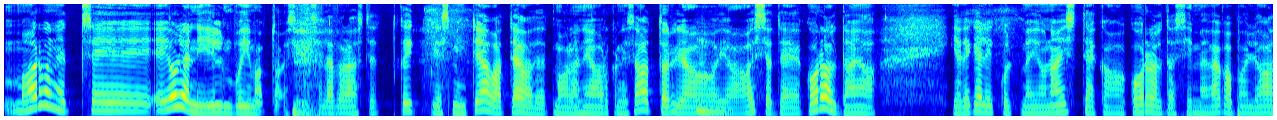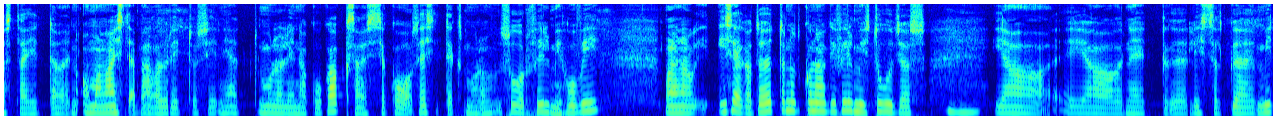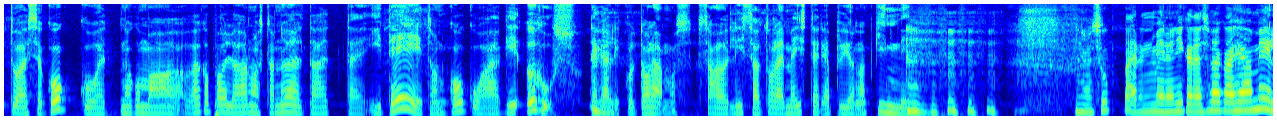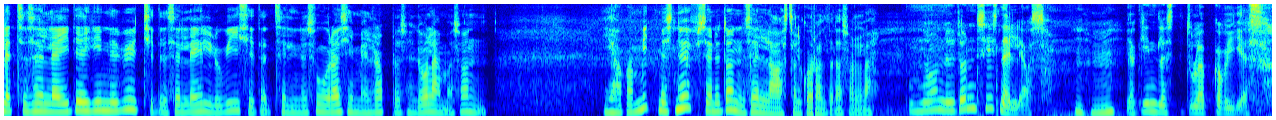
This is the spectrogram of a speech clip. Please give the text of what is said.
ma arvan, et see ei ole nii ilmvõimatu asi, sellepärast et kõik, kes mind teavad, teavad, et ma olen hea organisaator ja mm, ja asjade korraldaja ja tegelikult me ju naistega korraldasime väga palju aastaid äh, oma naistepäevaüritusi, nii et mul oli nagu kaks asja koos, esiteks mul on suur filmihuvi, ma olen nagu ise ka töötanud kunagi filmistuudios mm -hmm. ja, ja need lihtsalt äh, mitu asja kokku, et nagu ma väga palju armastan öelda, et ideed on kogu aeg õhus tegelikult mm -hmm. olemas, sa lihtsalt ole meister ja püüa nad kinni no super, meil on igatahes väga hea meel, et sa selle idee kinni püüdsid ja selle ellu viisid, et selline suur asi meil Raplas nüüd olemas on. ja aga mitmes nööf see nüüd on sel aastal korraldada sulle? no nüüd on siis neljas mm. -hmm. ja kindlasti tuleb ka viies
